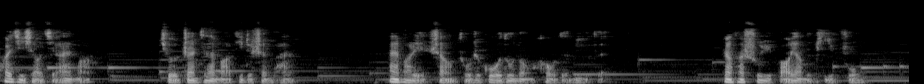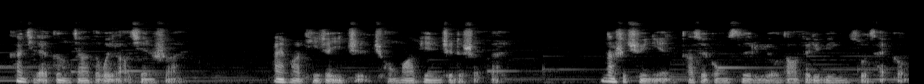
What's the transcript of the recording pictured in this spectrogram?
会计小姐艾玛就站在马蒂的身旁。艾玛脸上涂着过度浓厚的蜜粉，让她疏于保养的皮肤看起来更加的未老先衰。艾玛提着一只琼花编织的手袋，那是去年她随公司旅游到菲律宾所采购。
